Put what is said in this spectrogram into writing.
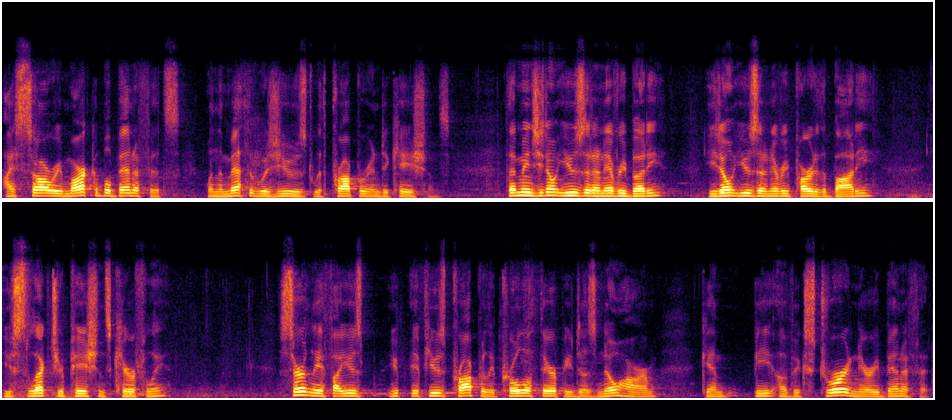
I saw remarkable benefits when the method was used with proper indications. That means you don't use it on everybody, you don't use it on every part of the body, you select your patients carefully. Certainly, if, I use, if used properly, prolotherapy does no harm, can be of extraordinary benefit.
